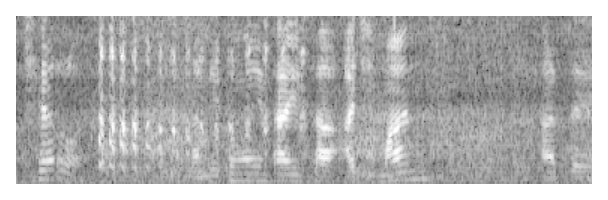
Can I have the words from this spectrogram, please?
Kacheros! Nandito ngayon tayo sa Ajman at eh,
